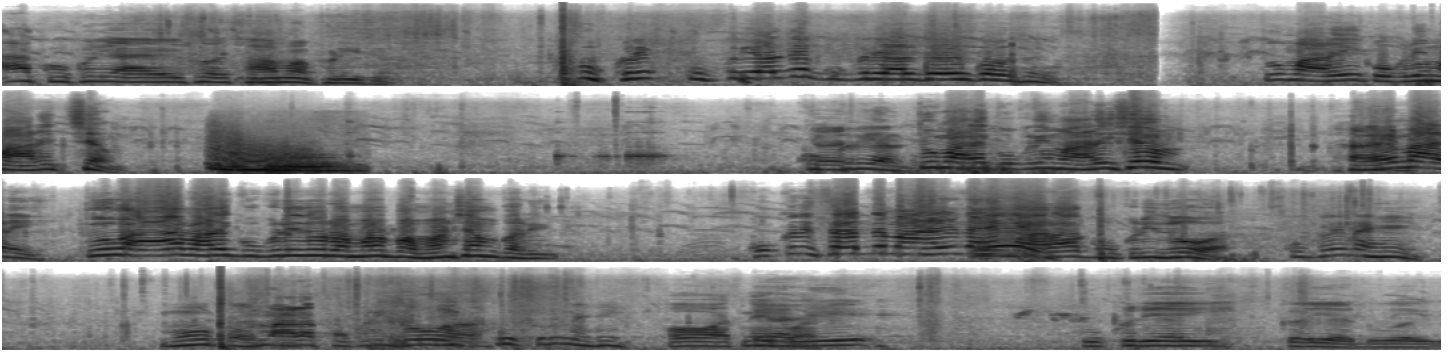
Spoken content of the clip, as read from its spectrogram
આ કુકરી આવી છો છે. આમાં ફળી છે. કુકરી કુકરી આલ દે કુકરી આલ દે એમ કહું છું. તું મારી કુકરી મારી જ છે તું મારી કુકરી મારી છે. નહીં મારી. તું આ મારી કુકડીનું રમણ ભમણ છે કરી. કુકરી સાથે મારી નહીં. મારા કુકરી જોવા. કુકરી નહીં. હું કહું મારા કુકરી જોવ. કુકરી નહીં. હો કુકરી આવી કઈ આવ્યું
